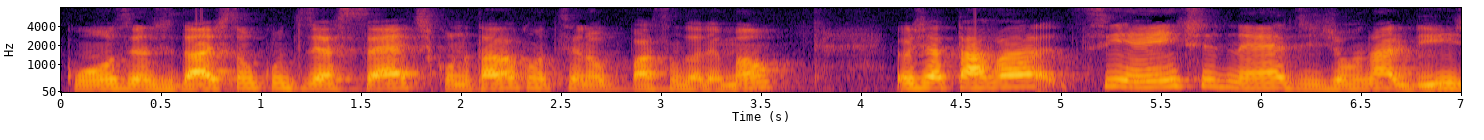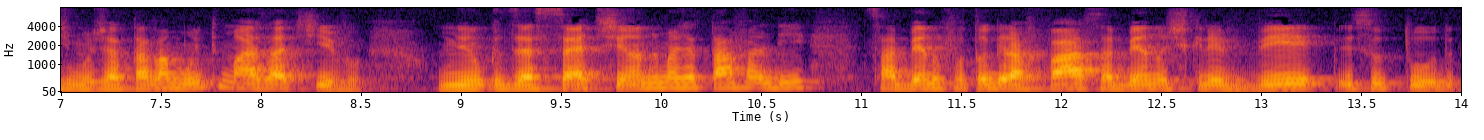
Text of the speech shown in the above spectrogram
com 11 anos de idade, então com 17, quando estava acontecendo a ocupação do alemão, eu já estava ciente, né, de jornalismo, já estava muito mais ativo. Um menino com 17 anos, mas já estava ali sabendo fotografar, sabendo escrever, isso tudo.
